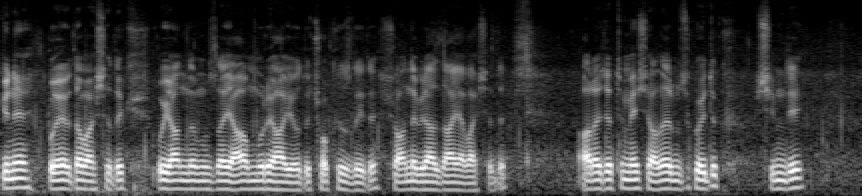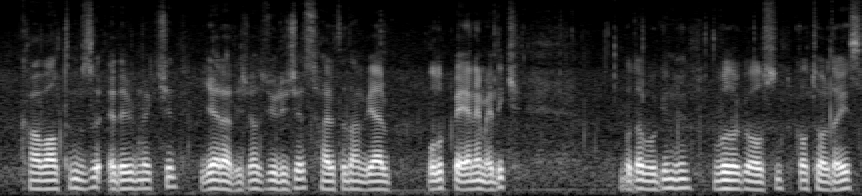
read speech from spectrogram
güne bu evde başladık. Uyandığımızda yağmur yağıyordu. Çok hızlıydı. Şu anda biraz daha yavaşladı. Araca tüm eşyalarımızı koyduk. Şimdi kahvaltımızı edebilmek için yer arayacağız, yürüyeceğiz. Haritadan bir yer bulup beğenemedik. Bu da bugünün vlogu olsun. Kotor'dayız.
